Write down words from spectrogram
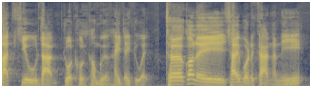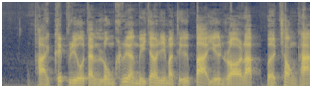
ลัดคิวด่านตรวจคนเข้าเมืองให้ได้ด้วย เธอก็เลยใช้บริการอันนี้ ถ่ายคลิปวิดีโอตั้งลงเครื่องมีเจ้าหน้าที่มาถือป้ายยืนรอรับ เปิดช่องทาง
